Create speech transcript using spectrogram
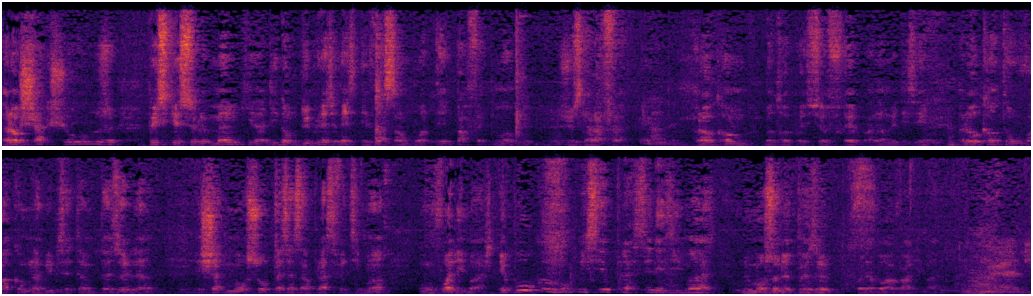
Alors chaque chose, puisque c'est le même qu'il a dit, donc depuis la jeunesse, il va s'emboîter parfaitement jusqu'à la fin. Alors comme notre précieux frère Branham me disait, alors quand on voit comme la Bible c'est un puzzle, hein, et chaque morceau placé à sa place, effectivement, on voit l'image. Et pour que vous puissiez placer les images, le morceau de puzzle, il faut d'abord avoir l'image.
